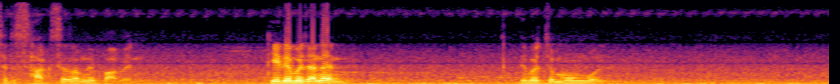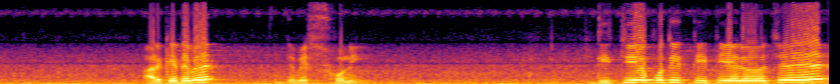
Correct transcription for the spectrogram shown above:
সেটা সাকসেস আপনি পাবেন। কে দেবে জানেন? দেবে হচ্ছে মঙ্গল। আর কে দেবে? দেবে শনি। দ্বিতীয় প্রতি তৃতীয় রয়েছে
